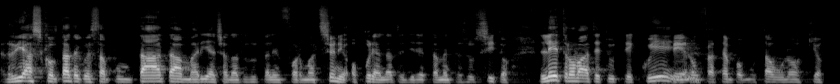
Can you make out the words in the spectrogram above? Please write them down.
riascoltate questa puntata, Maria ci ha dato tutte le informazioni, oppure andate direttamente sul sito, le trovate tutte qui, Vero. nel frattempo buttate buttavo un occhio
